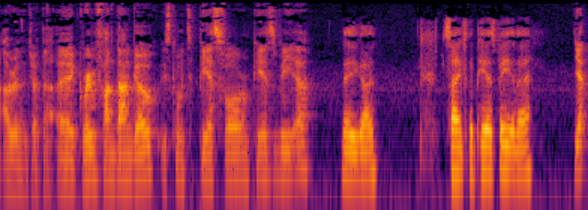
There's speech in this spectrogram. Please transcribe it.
I really enjoyed that. Uh, Grim Fandango is coming to PS4 and PS Vita. There you go. Same for the PS Vita there. Yep,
